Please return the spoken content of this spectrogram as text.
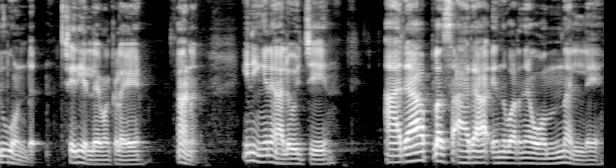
ടു ഉണ്ട്. ശരിയല്ലേ മക്കളെ? ആണ്. ഇനി ഇങ്ങനെ ആലോചിച്ച്. അര പ്ലസ് അര എന്ന് പറഞ്ഞാൽ ഒന്നല്ലേ?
